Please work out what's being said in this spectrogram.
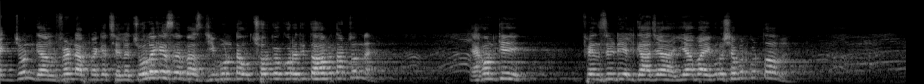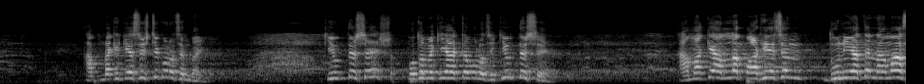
একজন গার্লফ্রেন্ড আপনাকে ছেলে চলে গেছে, ব্যাস জীবনটা উৎসর্গ করে দিতে হবে তার জন্য? এখন কি ফেন্সিডিল গাজা ইয়াবা এগুলো সেবন করতে হবে? আপনাকে কে সৃষ্টি করেছেন ভাই? কি উদ্দেশ্যে? প্রথমে কি একটা বলেছে? কি উদ্দেশ্যে? আমাকে আল্লাহ পাঠিয়েছেন দুনিয়াতে নামাজ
